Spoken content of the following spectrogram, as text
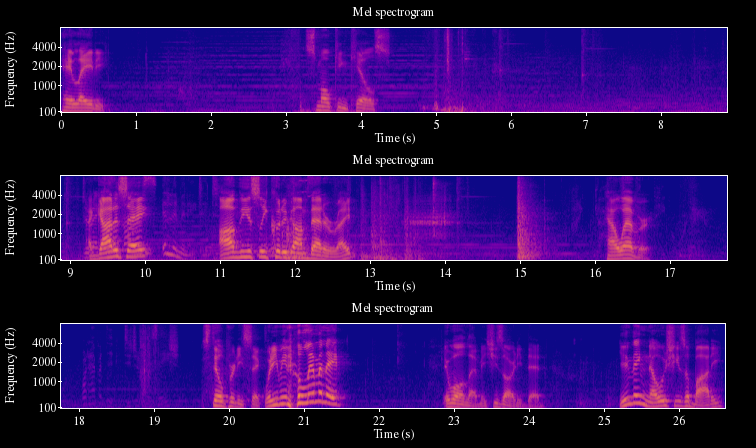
Hey, lady. Smoking kills. I gotta say, obviously could have gone better, right? However, still pretty sick. What do you mean eliminate? It won't let me. She's already dead. You think they know she's a body?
